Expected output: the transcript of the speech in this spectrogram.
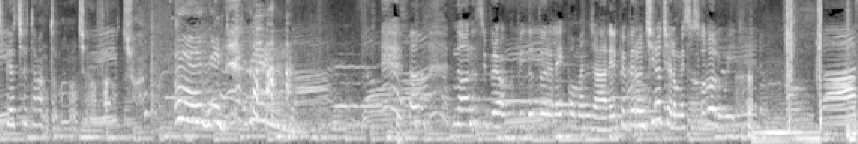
Dispiace tanto, ma non ce la faccio. No, non si preoccupi, dottore, lei può mangiare. Il peperoncino ce l'ho messo solo a lui. A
